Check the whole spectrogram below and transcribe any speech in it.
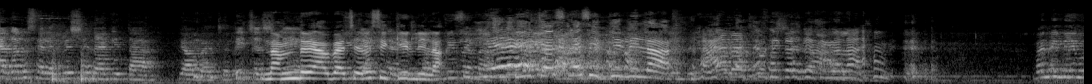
ಯಾವ್ದಾದ್ರು ಸೆಲೆಬ್ರೇಷನ್ ಆಗಿತ್ತಾ? ನಮ್ದು ಯಾವ ಬ್ಯಾಚ್ ಎಲ್ಲ ಸಿಕ್ಕಿರ್ಲಿಲ್ಲ. ಸಿಕ್ಕಿರ್ಲಿಲ್ಲ ಸಿಗಲ್ಲ ಬನ್ನಿ. ನೀವು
